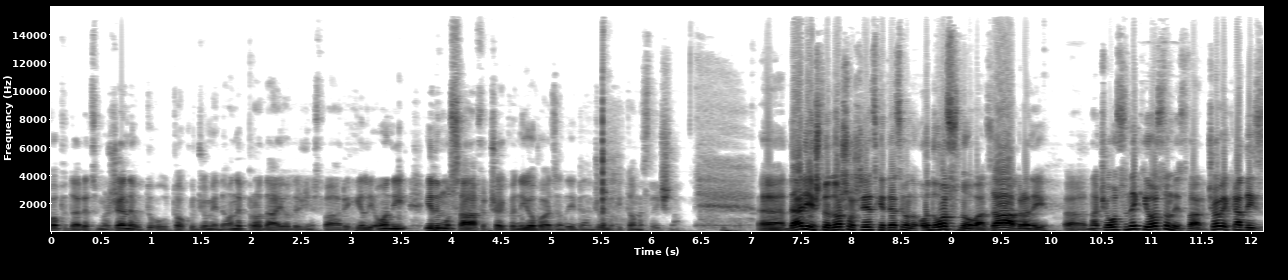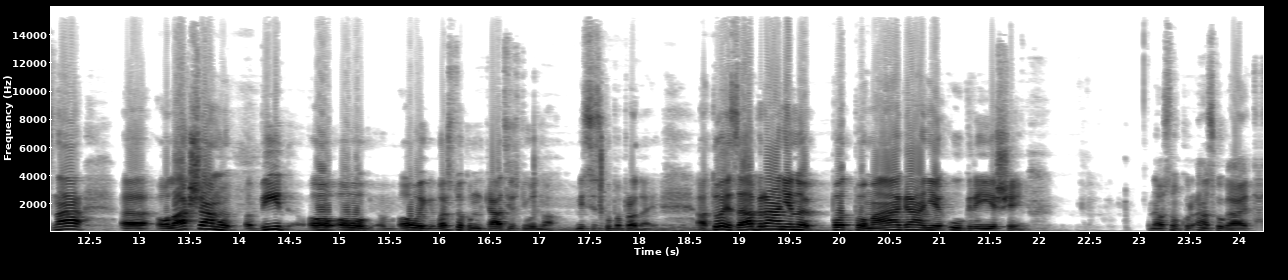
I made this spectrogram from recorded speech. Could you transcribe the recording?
Poput da recimo žene u, u toku džumi, da one prodaju određene stvari, ili oni, ili musafir, čovjek koji nije obavezan da ide na džumu i tome slično. E, dalje što je došlo šrijetske testovine od osnova zabrani, e, znači ovo su neke osnovne stvari. Čovjek kada ih zna, e, olakša vid o, ovog, ovog vrstu komunikacije s ljudima, misli skupo prodaje. A to je zabranjeno je potpomaganje u griješenju. Na osnovu kuranskog ajeta.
